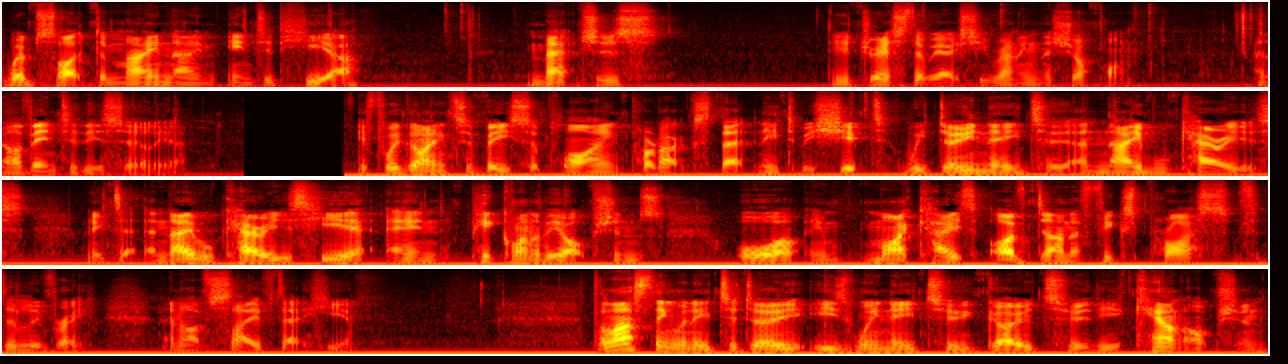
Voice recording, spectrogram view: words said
website domain name entered here matches the address that we're actually running the shop on. And I've entered this earlier. If we're going to be supplying products that need to be shipped, we do need to enable carriers. We need to enable carriers here and pick one of the options or in my case I've done a fixed price for delivery and I've saved that here. The last thing we need to do is we need to go to the account option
